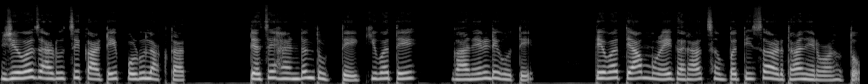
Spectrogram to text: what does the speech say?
जेव्हा झाडूचे काटे पडू लागतात त्याचे हँडल तुटते किंवा ते घाणेरडे होते तेव्हा त्यामुळे घरात संपत्तीचा अडथळा निर्माण होतो.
